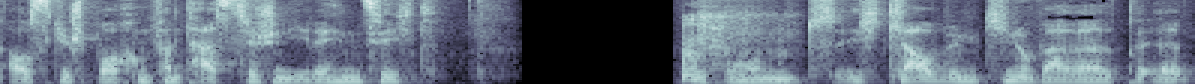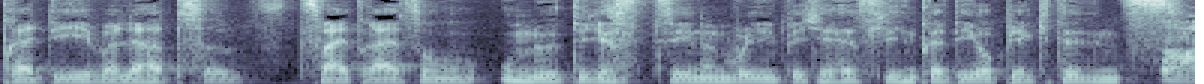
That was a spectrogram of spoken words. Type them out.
ausgesprochen fantastisch in jeder Hinsicht. und ich glaube, im Kino war er 3D, äh, weil er hat äh, zwei, drei so unnötige Szenen, wo irgendwelche hässlichen 3D-Objekte ins oh,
